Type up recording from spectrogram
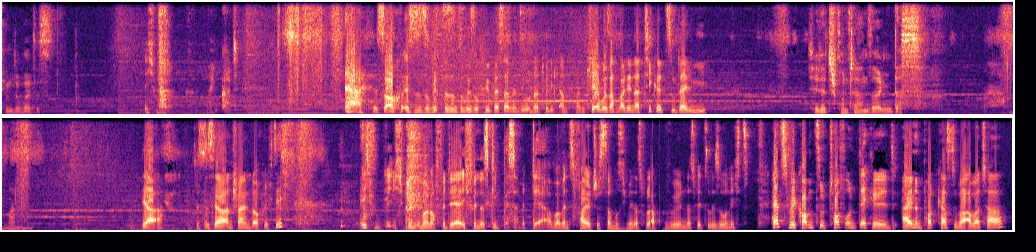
Kim, du wolltest. Ich. Oh mein Gott. Ja, ist auch, ist, so Witze sind sowieso viel besser, wenn sie unnatürlich anfangen. Kierbo, sag mal den Artikel zu Dali. Ich hätte jetzt spontan sagen, das. Oh Mann. Ja, das ist ja anscheinend auch richtig. Ich, ich bin immer noch für der. Ich finde, es klingt besser mit der. Aber wenn es falsch ist, dann muss ich mir das wohl abgewöhnen. Das wird sowieso nichts. Herzlich willkommen zu Toff und Deckel, einem Podcast über Avatar.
